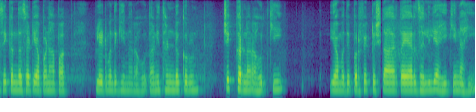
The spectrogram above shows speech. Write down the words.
सेकंदासाठी आपण हा पाक प्लेटमध्ये घेणार आहोत आणि थंड करून चेक करणार आहोत की यामध्ये परफेक्ट अशी तार तयार झालेली आहे की नाही.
